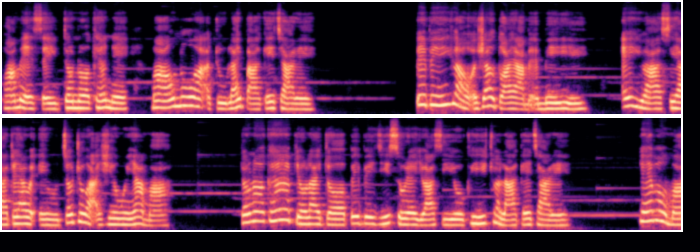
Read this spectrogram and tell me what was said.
ဖွားမယ်စိန်ဒေါ်တော်ခန်းနဲ့မောင်အောင်တို့ကအတူလိုက်ပါခဲ့ကြတယ်။ပေပင်းရွာကိုအရောက်သွားရမယ်အမေကြီး။အဲ့ရွာဆရာတယောက်ရဲ့အိမ်ကိုကျုပ်တို့ကအရင်ဝင်ရမှာ။ဒေါ်တော်ခန်းကပြောလိုက်တော့ပေပေကြီးဆိုတဲ့ရွာစီကိုခရီးထွက်လာခဲ့ကြတယ်။ လဲပေါ်မှာ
